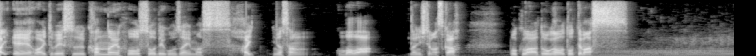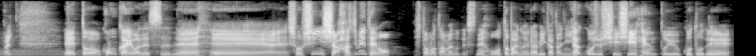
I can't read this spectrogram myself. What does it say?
はい、えー、ホワイトベース館内放送でございます。はい、皆さん、こんばんは。何してますか？僕は動画を撮ってます。はい。えっ、ー、と、今回はですね、えー、初心者、初めての人のためのですね、オートバイの選び方 250cc 編ということで、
